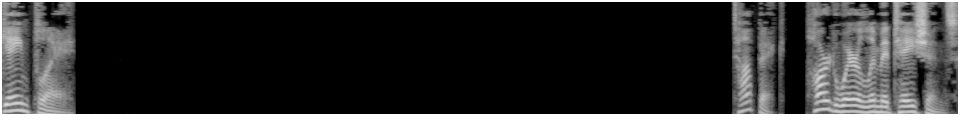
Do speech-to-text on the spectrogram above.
Gameplay Hardware limitations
